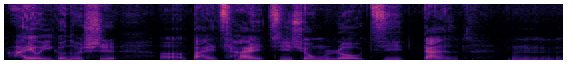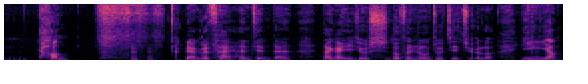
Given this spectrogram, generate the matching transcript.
还有一个呢是。呃，白菜鸡胸肉鸡蛋，嗯，汤，两个菜很简单，大概也就十多分钟就解决了，营养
